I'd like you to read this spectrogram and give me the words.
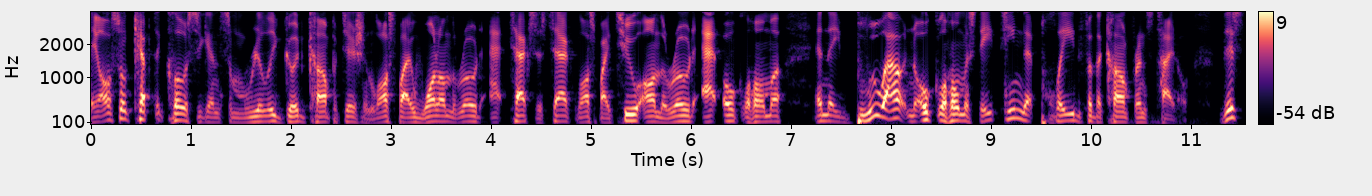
they also kept it close against some really good competition. Lost by one on the road at Texas Tech, lost by two on the road at Oklahoma, and they blew out an Oklahoma State team that played for the conference title. This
